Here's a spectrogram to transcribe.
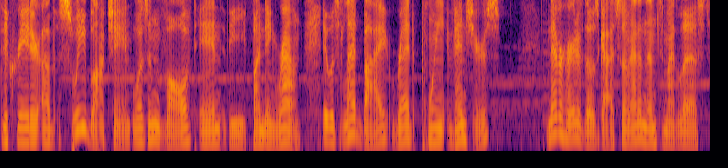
the creator of Sui blockchain, was involved in the funding round. It was led by Red Point Ventures. I've never heard of those guys, so I'm adding them to my list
